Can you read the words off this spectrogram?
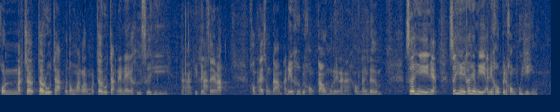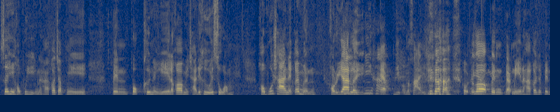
คนมักจะจะรู้จักไม่ต้องมักหรอกจะรู้จักแน่ๆก็คือเสื้อฮีนะคะที่เป็นค่ะสัญลักษณ์ของไทยทรงดำอันนี้ก็คือเป็นของเก่าหมดเลยนะคะของดั้งเดิม เสื้อฮีเนี่ยเสื้อฮีก็จะมีอันนี้เขาเป็นของผู้หญิง เสื้อฮีของผู้หญิงนะคะ ก็จะมีเป็นปกขึ้นอย่างนี้ แล้วก็มีชายที่คือไว้สวม ของผู้ชายเนี่ยก็เหมือนขออนุญาตเลยนี่ค่ะ แอบหยิบเอามาใส่ แล้วก็เป็นแบบนี้นะคะ ก็จะเป็น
